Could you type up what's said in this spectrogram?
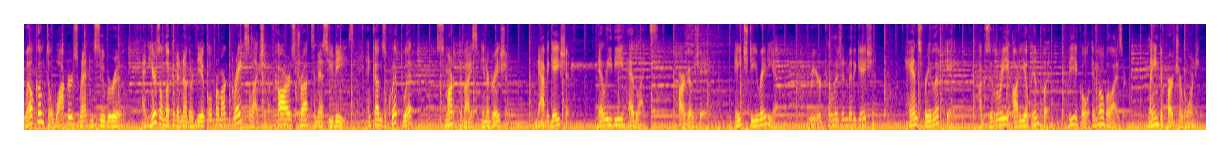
Welcome to Walker's Renton Subaru. And here's a look at another vehicle from our great selection of cars, trucks, and SUVs. And comes equipped with smart device integration, navigation, LED headlights, cargo shade, HD radio, rear collision mitigation, hands free liftgate, auxiliary audio input, vehicle immobilizer, lane departure warning.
